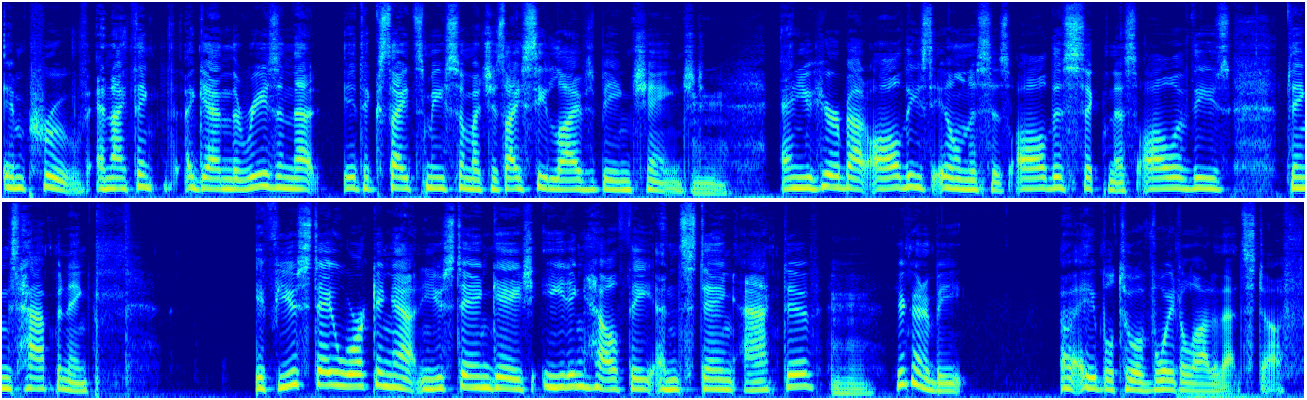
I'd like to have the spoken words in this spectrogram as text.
improve. And I think again the reason that it excites me so much is I see lives being changed. And you hear about all these illnesses, all this sickness, all of these things happening if you stay working out and you stay engaged, eating healthy and staying active, you're going to be uh, able to avoid a lot of that stuff.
